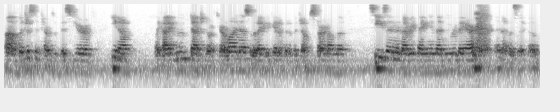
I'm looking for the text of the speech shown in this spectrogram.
Um, but just in terms of this year, you know, like I moved down to North Carolina so that I could get a bit of a jump start on the season and everything, and then we were there, and I was like, oh,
